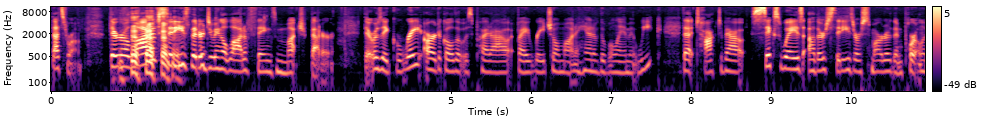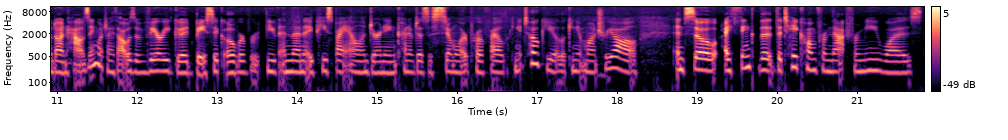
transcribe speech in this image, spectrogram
that's wrong. There are a lot of cities that are doing a lot of things much better. There was a great article that was put out by Rachel Monahan of the Willamette Week that talked about six ways other cities are smarter than Portland on housing, which I thought was a very good basic overview. And then a piece by Alan Durning kind of does a similar profile looking at Tokyo, looking at Montreal. And so I think the the take home from that for me was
